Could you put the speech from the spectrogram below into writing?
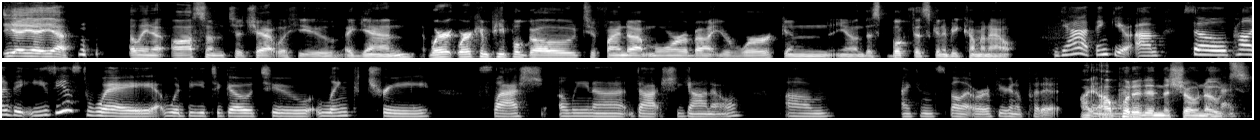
yeah, yeah, yeah. Alena, awesome to chat with you again. Where where can people go to find out more about your work and you know this book that's going to be coming out? Yeah, thank you. Um, so probably the easiest way would be to go to linktree slash alena dot scigliano. Um, I can spell it, or if you're gonna put it. I, I'll put it in the show notes.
